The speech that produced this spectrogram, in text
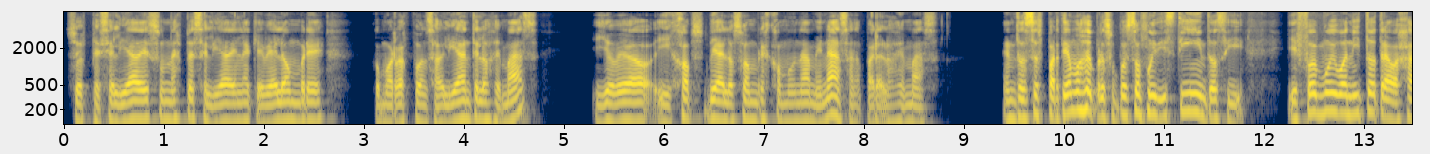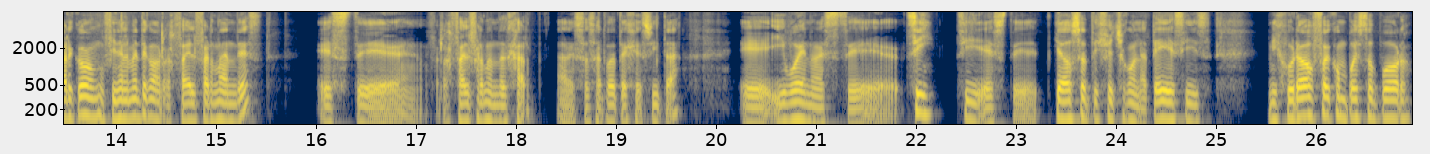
Su especialidad es una especialidad en la que ve al hombre como responsabilidad ante los demás, y yo veo, y Hobbes ve a los hombres como una amenaza para los demás. Entonces partíamos de presupuestos muy distintos y, y fue muy bonito trabajar con, finalmente con Rafael Fernández, este, Rafael Fernández Hart, sacerdote jesuita. Eh, y bueno, este, sí, sí, este, quedó satisfecho con la tesis. Mi jurado fue compuesto por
